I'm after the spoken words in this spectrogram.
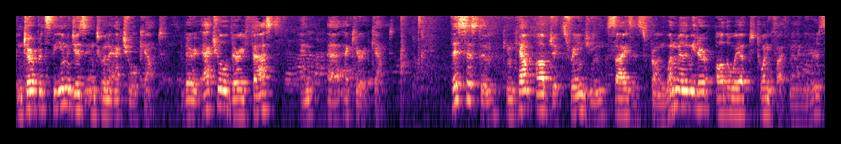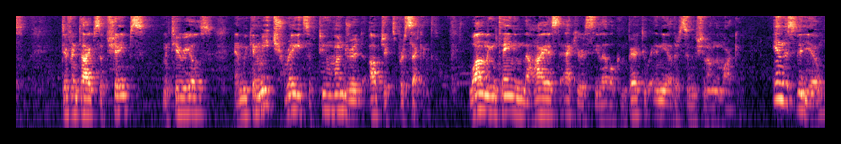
interprets the images into an actual count. A very actual, very fast, and uh, accurate count. This system can count objects ranging sizes from 1 millimeter all the way up to 25 millimeters, different types of shapes, materials, and we can reach rates of 200 objects per second while maintaining the highest accuracy level compared to any other solution on the market. In this video,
